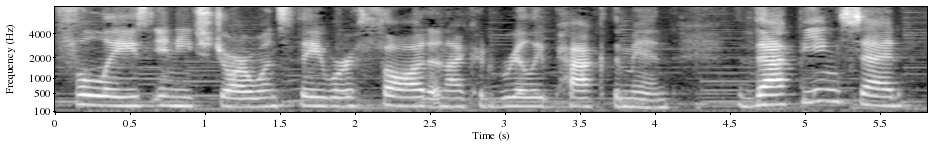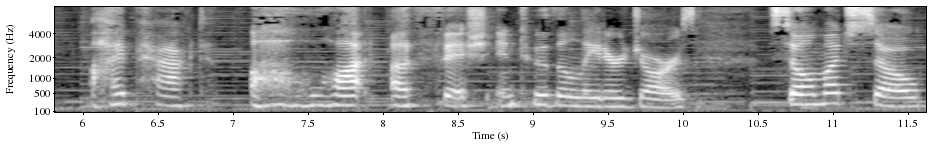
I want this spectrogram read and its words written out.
fillets in each jar once they were thawed and I could really pack them in. That being said, I packed a lot of fish into the later jars, so much so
